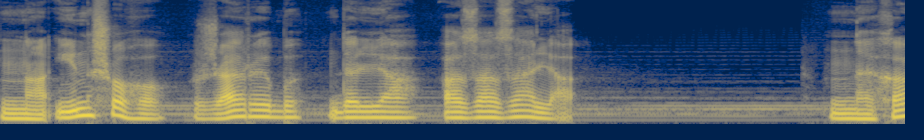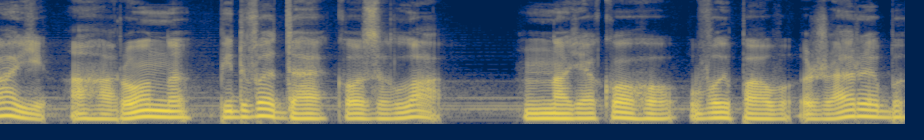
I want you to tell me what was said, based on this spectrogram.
на іншого жереб для Азазаля. Нехай Агарон підведе козла, на якого випав жереб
